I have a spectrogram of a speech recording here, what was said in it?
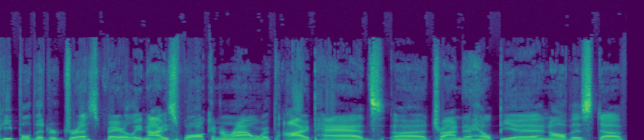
people that are dressed fairly nice walking around with ipads uh, trying to help you and all this stuff.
